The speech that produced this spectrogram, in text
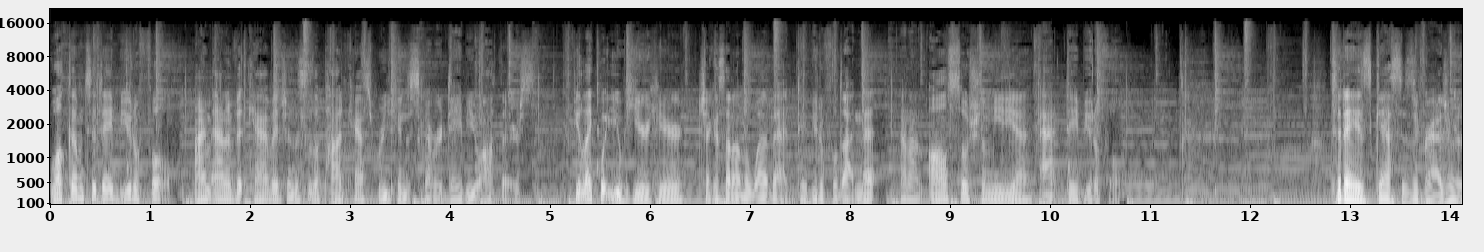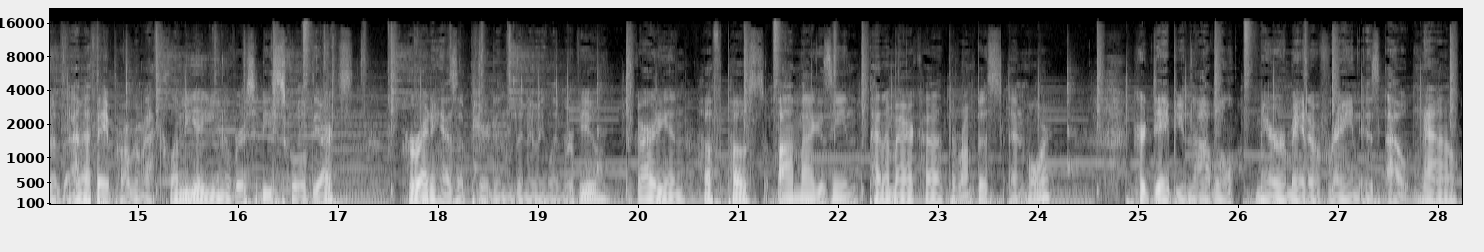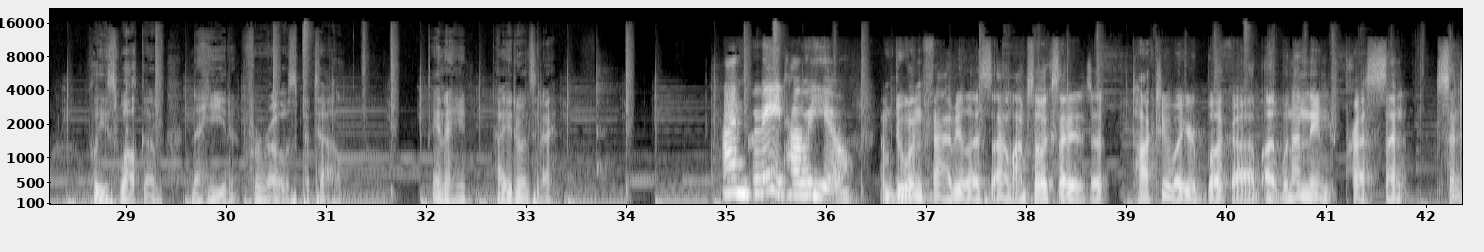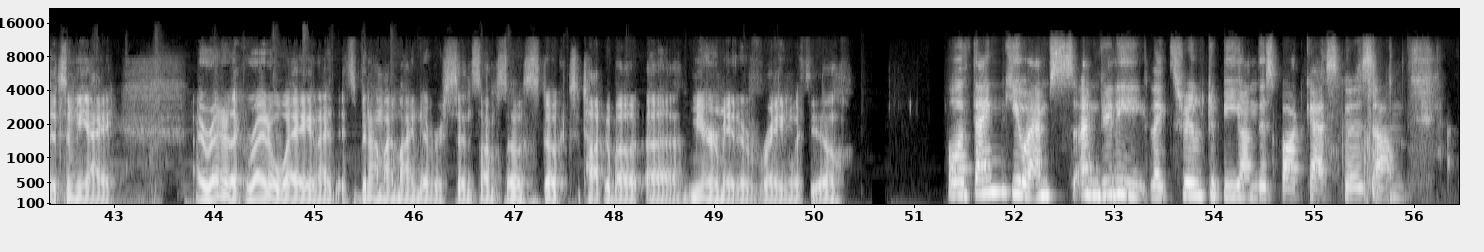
Welcome to Debutiful. I'm Adam Vitcavage, and this is a podcast where you can discover debut authors. If you like what you hear here, check us out on the web at debutiful.net and on all social media at Debutiful. Today's guest is a graduate of the MFA program at Columbia University School of the Arts. Her writing has appeared in the New England Review, The Guardian, HuffPost, Bomb Magazine, PEN America, The Rumpus, and more. Her debut novel, Mirror Made of Rain, is out now. Please welcome Naheed Phiroze Patel. Hey Naheed, how are you doing today? I'm great. How are you? I'm doing fabulous. Um, I'm so excited to talk to you about your book. Uh, when Unnamed Press sent sent it to me, I I read it like right away, and I, it's been on my mind ever since. So I'm so stoked to talk about uh, Mirror Made of Rain with you. Well, thank you. I'm I'm really like thrilled to be on this podcast because um,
